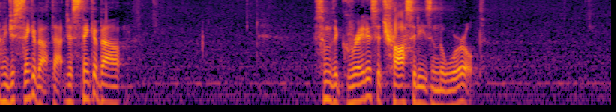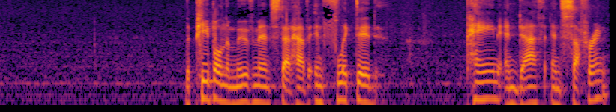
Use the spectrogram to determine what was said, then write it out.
I mean, just think about that. Just think about some of the greatest atrocities in the world. The people and the movements that have inflicted pain and death and suffering.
